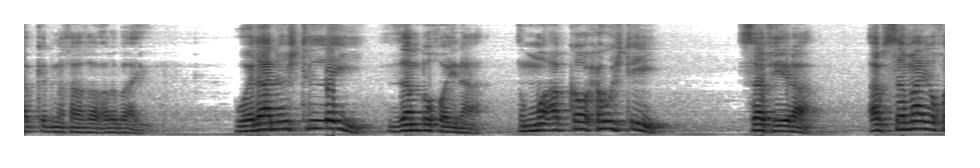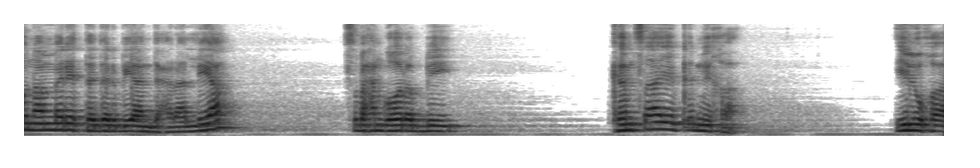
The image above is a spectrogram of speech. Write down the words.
ኣብ ቅድሚኻ ከቕርባ እዩ ወላ ንእሽትለይ ዘንቢ ኮይና እሞ ኣብ ከውሒ ውሽጢ ሰፊራ ኣብ ሰማይ ይኹን ኣብ መሬት ተደርብያ እንድሕር ኣልያ ጽባሕ ንግሆ ረቢ ከምጽኣ እዩ ኣብ ቅድሚኻ ኢሉ ከኣ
